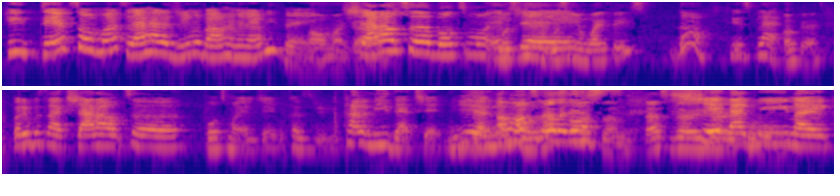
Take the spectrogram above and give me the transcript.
He danced so much that I had a dream about him and everything. Oh my God. Shout out to Baltimore MJ. Was he, was he in whiteface? No, he was black. Okay. But it was like shout out to Baltimore MJ because you kind of need that shit. Yeah, Like, no, amongst that's all of this awesome. That's very shit, very like cool. we like,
